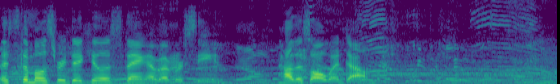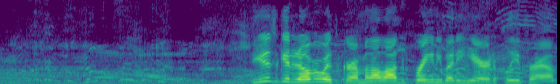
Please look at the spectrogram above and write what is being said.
it's the most ridiculous thing I've ever seen. How this all went down. You just get it over with, Grim. I'm not allowed to bring anybody here to plead for him.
